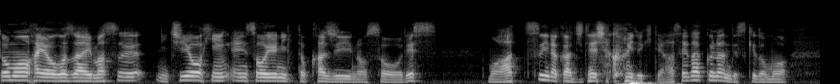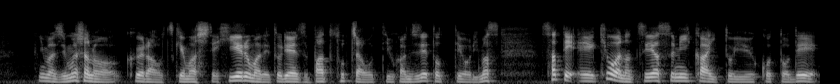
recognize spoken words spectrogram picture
どうもおはようございます。日用品演奏ユニットカジのそうです。もう暑い中自転車こいできて汗だくなんですけども、今事務所のクーラーをつけまして冷えるまでとりあえずバッと撮っちゃおうっていう感じで撮っております。さて、えー今日は夏休み会ということで、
